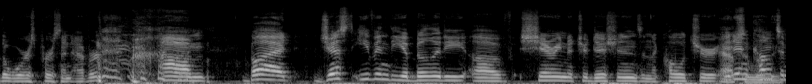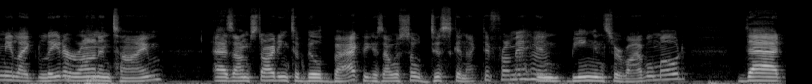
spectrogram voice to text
the worst person ever. um, but just even the ability of sharing the traditions and the culture, it didn't come to me like later on in time as I'm starting to build back because I was so disconnected from it and being in survival mode that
